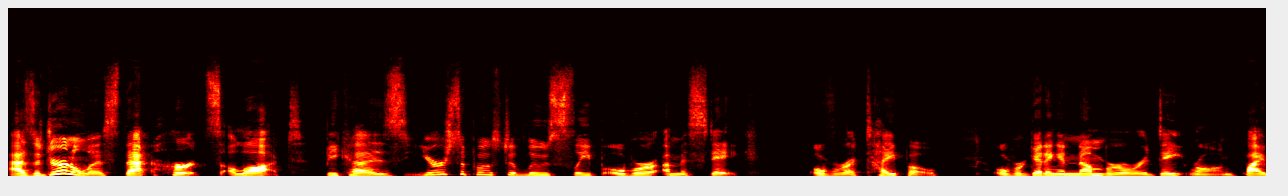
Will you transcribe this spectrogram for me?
As a journalist, that hurts a lot because you're supposed to lose sleep over a mistake, over a typo, over getting a number or a date wrong by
